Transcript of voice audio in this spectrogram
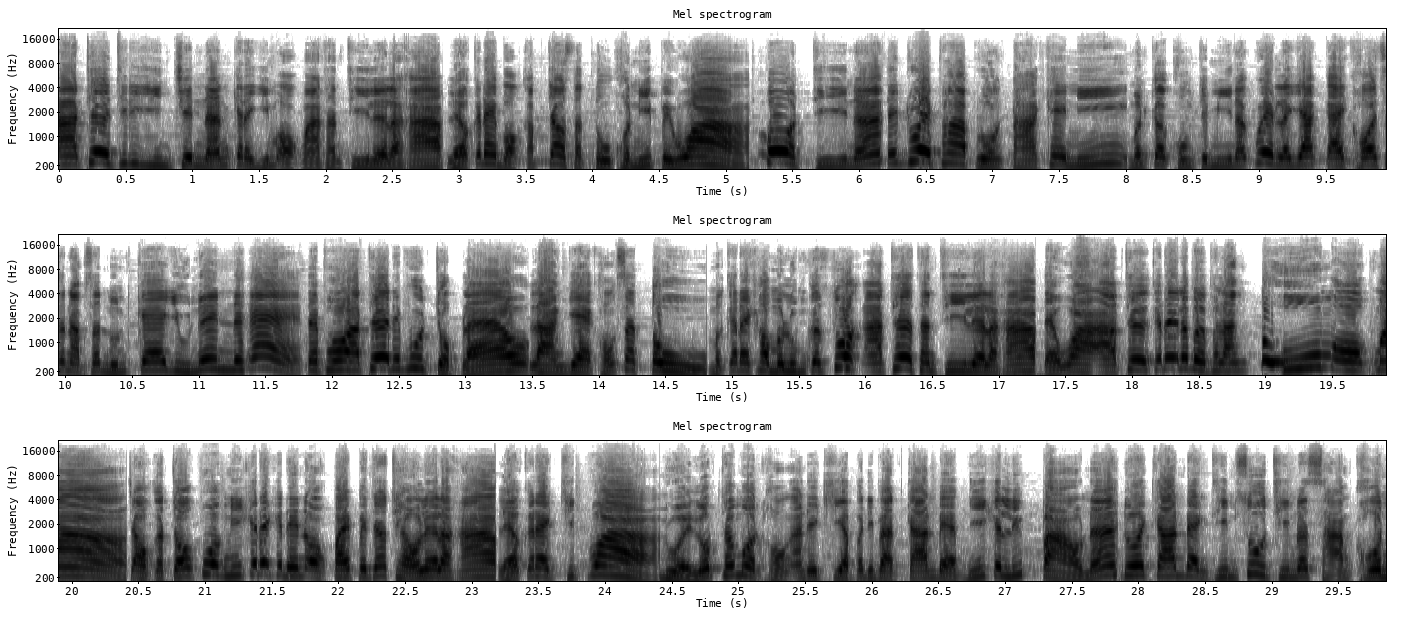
อาเธอร์ที่ได้ยินเช่นนั้นก็ได้ยิ้มออกมาทันทีเลยล่ะครับ แล้วก็ได้บอกกับเจ้าศัตรูคนนี้ไปว่าโทษทีนะ แต่ด้วยภาพลวงตาแค่นี้ มันก็คงจะมีนักเวทระยะไกลคอยสนับสนุนแกอยู่แน่ๆแต่พออาเธอร์ได้พูดจบแล้วร่างแยกของของศัตรูมันก็ได้เข้ามาลุมกระซวกอาเธอร์ทันทีเลยล่ะครับ แต่ว่าอาเธอร์ก็ได้ระเบิดพลังตูมออกมา เจ้ากระจอกพวกนี้ก็ได้กระเด็นออกไปเป็นแถวๆเลยล่ะครับ แล้วก็ได้คิดว่าหน่วยรบทั้งหมดของอันเดเคียปฏิบัติการแบบนี้กันหรือเปล่านะ โดยการแบ่งทีมสู้ทีมละ 3 คน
